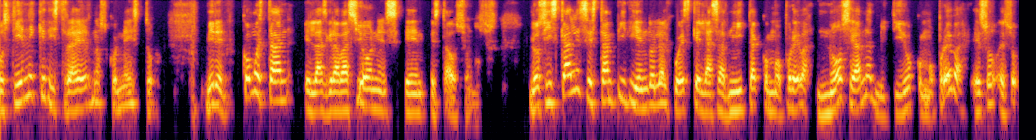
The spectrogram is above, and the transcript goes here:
pues tiene que distraernos con esto. Miren, ¿cómo están las grabaciones en Estados Unidos? Los fiscales están pidiéndole al juez que las admita como prueba. No se han admitido como prueba. Eso, eso,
